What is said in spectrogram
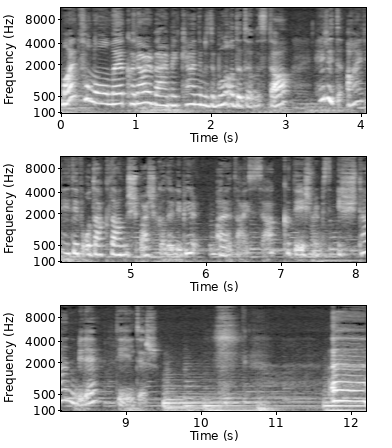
Mindful olmaya karar vermek kendimizi bunu adadığımızda hele de aynı hedefe odaklanmış başkalarıyla bir aradaysak değişmemiz işten bile değildir. Ee,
